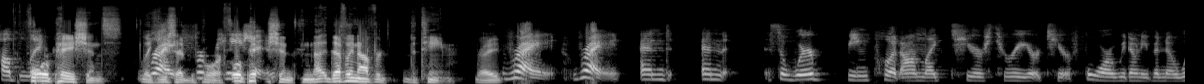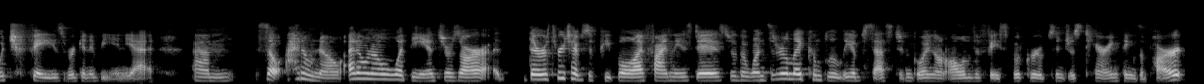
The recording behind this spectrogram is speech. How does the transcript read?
public For patients, like you said before. For patients. patients, not, definitely not for the team, right? Right, right. And and so we're being put on like tier three or tier four. We don't even know which phase we're going to be in yet. Um, so I don't know. I don't know what the answers are. There are three types of people I find these days. Are the ones that are like completely obsessed and going on all of the Facebook groups and just tearing things apart.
